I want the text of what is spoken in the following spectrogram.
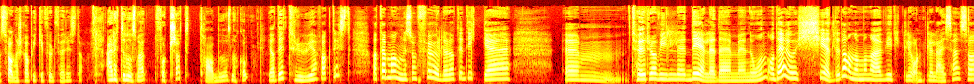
svangerskap ikke fullføres, da. Er dette noe som er fortsatt tabu å snakke om? Ja, det tror jeg faktisk. At det er mange som føler at de ikke um, tør og vil dele det med noen. Og det er jo kjedelig, da, når man er virkelig ordentlig lei seg. Så,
